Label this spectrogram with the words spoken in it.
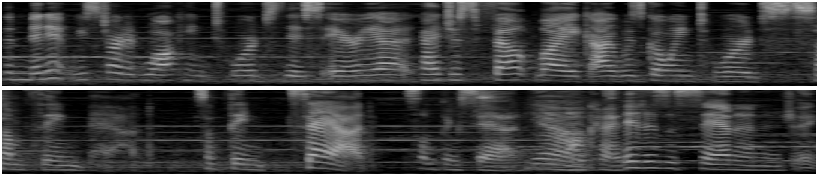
The minute we started walking towards this area, I just felt like I was going towards something bad, something sad. Something sad. Yeah. Okay. It is a sad energy.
